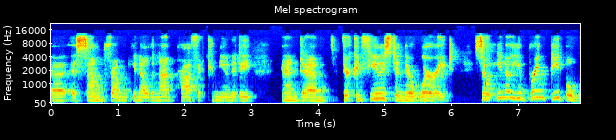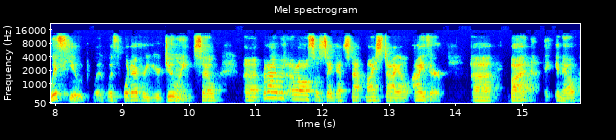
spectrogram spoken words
uh, some from, you know, the nonprofit community, and um, they're confused and they're worried so, you know, you bring people with you with, whatever you're doing. So, uh, but I would also say that's not my style either. Uh, but, you know,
